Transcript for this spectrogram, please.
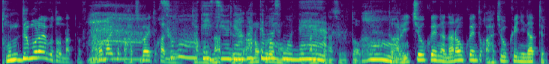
とんでもないことになってます。7倍とか8倍とかに多分なってる、ね、あの頃のお金からすると。だから1億円が7億円とか8億円になってる。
